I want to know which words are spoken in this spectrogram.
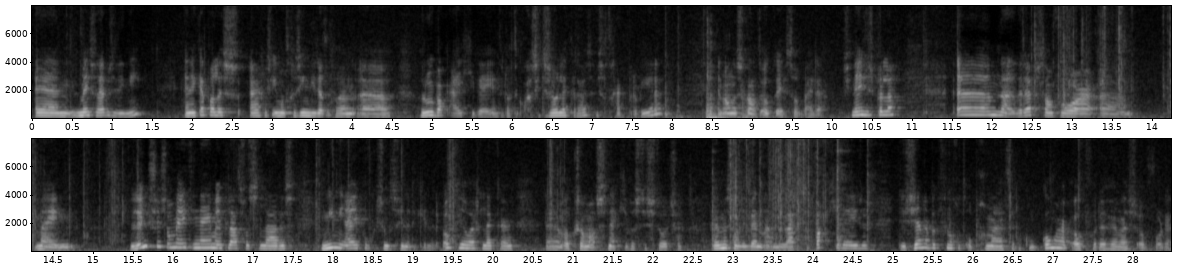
En meestal hebben ze die niet. En ik heb wel eens ergens iemand gezien die dat op een uh, roerbak eitje deed. En toen dacht ik, oh, ziet er zo lekker uit. Dus dat ga ik proberen. En anders kan het ook eventueel bij de Chinese spullen. Um, nou, de reps dan voor mijn lunches om mee te nemen in plaats van salades. Mini eierkoekjes, want dat vinden de kinderen ook heel erg lekker. ook zomaar als snackje was tussendoortje hummus, want ik ben aan het laatste pakje bezig. De jam heb ik vanochtend opgemaakt. Heb ik komkommer, ook voor de hummus of voor de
